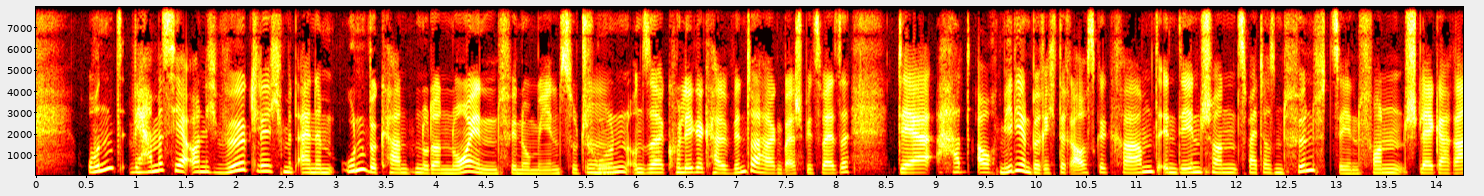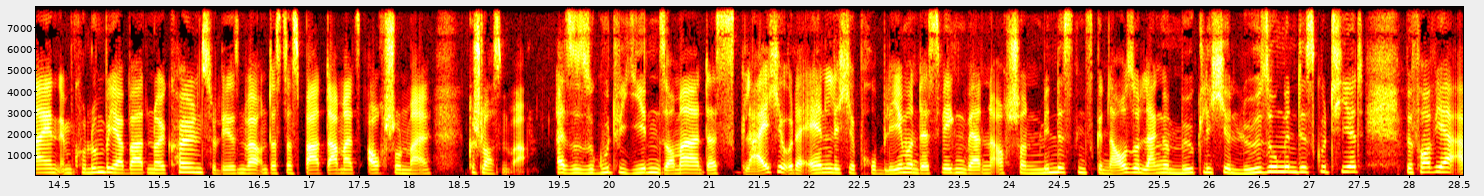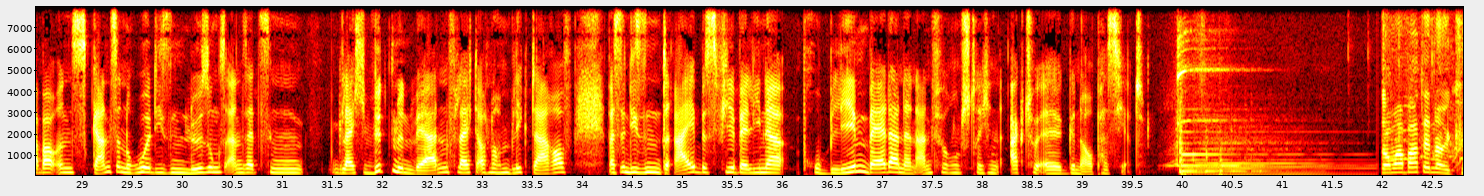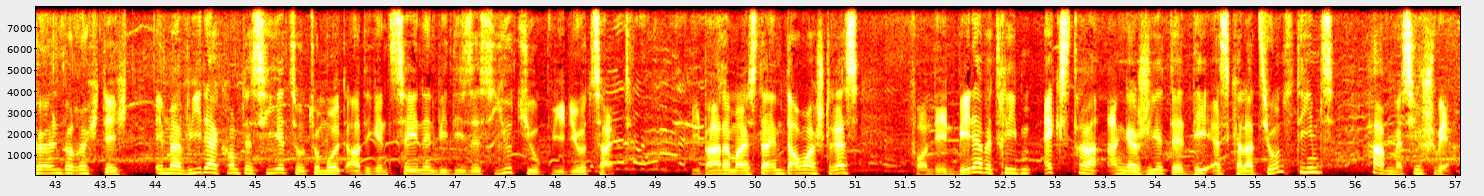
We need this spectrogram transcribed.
Und wir haben es ja auch nicht wirklich mit einem unbekannten oder neuen Phänomen zu tun. Mhm. Unser Kollege Karl Winterhagen beispielsweise, der hat auch Medienberichte rausgekramt, in denen schon 2015 von Schlägereien im Columbia-Bad Neukölln zu lesen war und dass das Bad damals auch schon mal geschlossen war. Also so gut wie jeden Sommer das gleiche oder ähnliche Problem und deswegen werden auch schon mindestens genauso lange mögliche Lösungen diskutiert. Bevor wir aber uns ganz in Ruhe diesen Lösungsansätzen gleich widmen werden, vielleicht auch noch einen Blick darauf, was in diesen drei bis vier Berliner Problembädern in Anführungsstrichen aktuell genau passiert. Sommerbad in Neukölln berüchtigt. Immer wieder kommt es hier zu tumultartigen Szenen, wie dieses YouTube-Video zeigt. Die Bademeister im Dauerstress, von den Bäderbetrieben extra engagierte Deeskalationsteams haben es hier schwer.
